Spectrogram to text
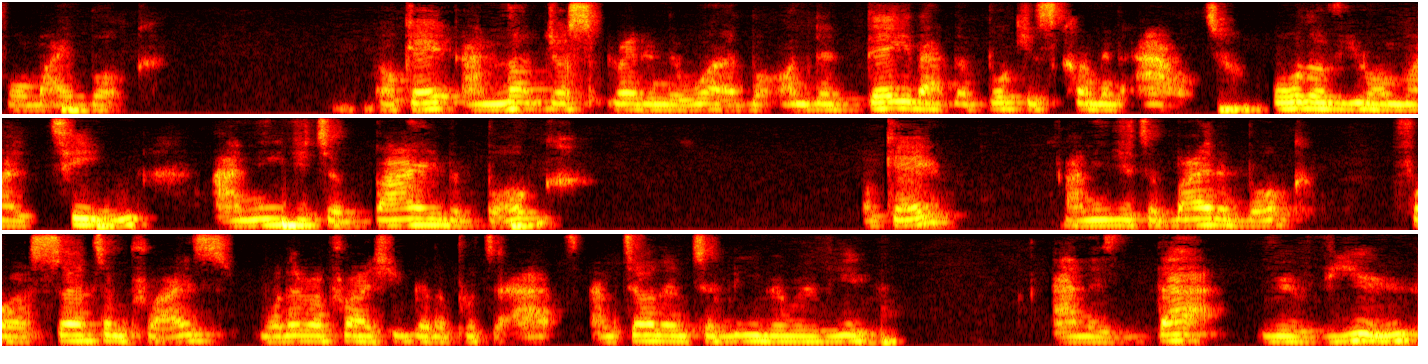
for my book. Okay, and not just spreading the word, but on the day that the book is coming out, all of you on my team, I need you to buy the book. Okay, I need you to buy the book for a certain price, whatever price you're going to put it at, and tell them to leave a review. And it's that review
